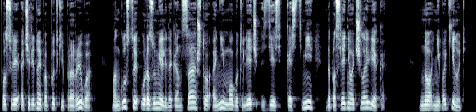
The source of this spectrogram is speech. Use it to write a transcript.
после очередной попытки прорыва, мангусты уразумели до конца, что они могут лечь здесь костьми до последнего человека, но не покинуть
